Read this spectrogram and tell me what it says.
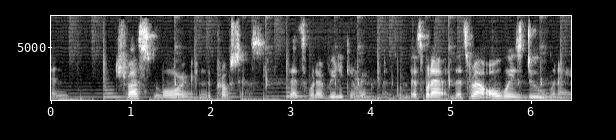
and trust more in the process. That's what i really can recommend. That's what i that's what i always do when i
